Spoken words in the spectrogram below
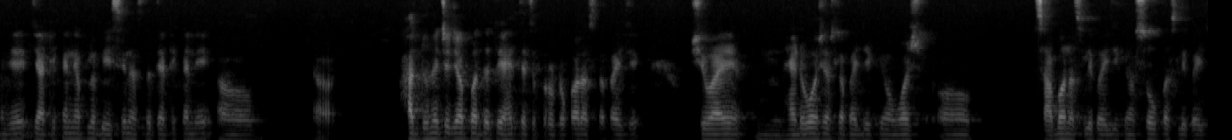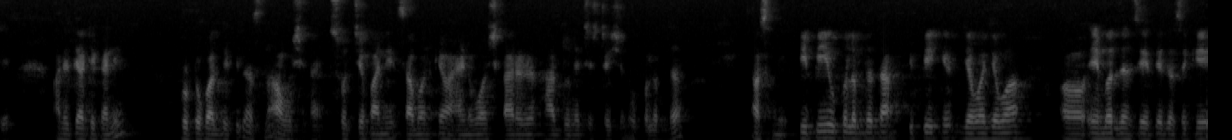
म्हणजे ज्या ठिकाणी आपलं बेसिन असतं त्या ठिकाणी हात धुण्याच्या ज्या पद्धती आहेत त्याचं प्रोटोकॉल असलं पाहिजे. शिवाय हँडवॉश असलं पाहिजे किंवा वॉश साबण असली पाहिजे किंवा सोप असली पाहिजे आणि त्या ठिकाणी प्रोटोकॉल देखील असणं आवश्यक आहे. स्वच्छ पाणी साबण किंवा हँडवॉश कार्यरत हात धुण्याचे स्टेशन उपलब्ध असणे. पी पी ई उपलब्धता पी पी जेव्हा जेव्हा एमर्जन्सी येते जसं की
